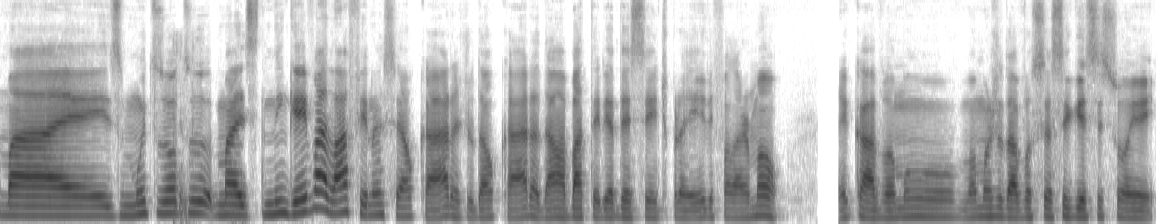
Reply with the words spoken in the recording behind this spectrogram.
Mas muitos outros. Mas ninguém vai lá financiar o cara, ajudar o cara, dar uma bateria decente para ele e falar, irmão Vem cá, vamos, vamos ajudar você a seguir esse sonho aí.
